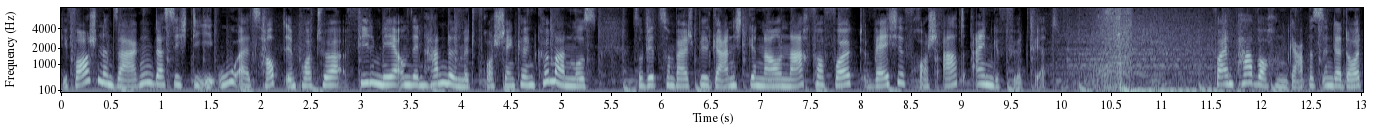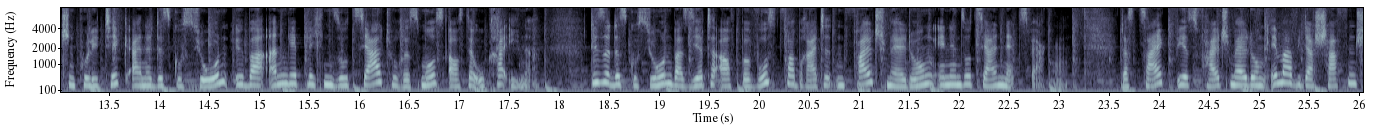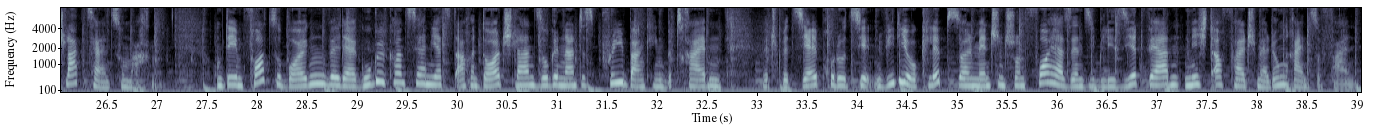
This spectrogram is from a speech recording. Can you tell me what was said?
Die Forschenden sagen, dass sich die EU als Hauptimporteur viel mehr um den Handel mit Froschschenkeln kümmern muss. So wird zum Beispiel gar nicht genau nachverfolgt, welche Froschart eingeführt wird. Vor ein paar Wochen gab es in der deutschen Politik eine Diskussion über angeblichen Sozialtourismus aus der Ukraine. Diese Diskussion basierte auf bewusst verbreiteten Falschmeldungen in den sozialen Netzwerken. Das zeigt, wie es Falschmeldungen immer wieder schaffen, Schlagzeilen zu machen. Um dem vorzubeugen, will der Google-Konzern jetzt auch in Deutschland sogenanntes Pre-Bunking betreiben. Mit speziell produzierten Videoclips sollen Menschen schon vorher sensibilisiert werden, nicht auf Falschmeldungen reinzufallen.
